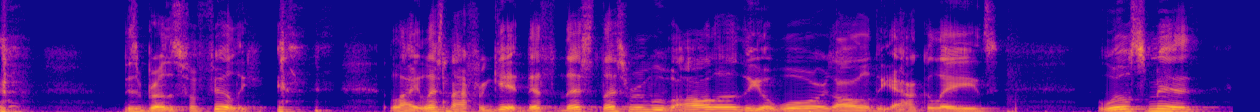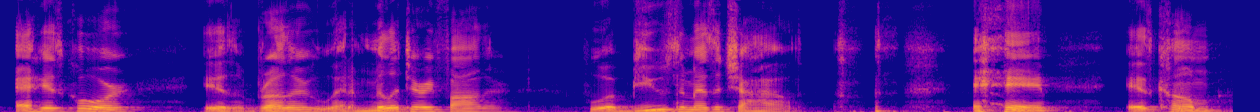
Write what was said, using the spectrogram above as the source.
this brother's from Philly. like, let's not forget. Let's let's let's remove all of the awards, all of the accolades. Will Smith, at his core, is a brother who had a military father who abused him as a child and has come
